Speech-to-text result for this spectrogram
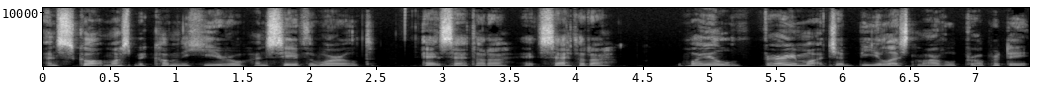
and Scott must become the hero and save the world, etc., etc. While very much a B-list Marvel property,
